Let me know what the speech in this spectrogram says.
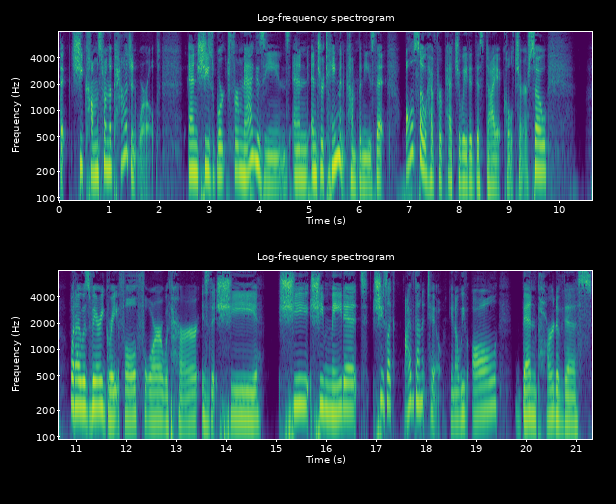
that she comes from the pageant world and she's worked for magazines and entertainment companies that also have perpetuated this diet culture. So what I was very grateful for with her is that she she she made it she's like I've done it too. You know, we've all been part of this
